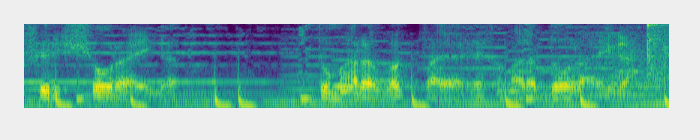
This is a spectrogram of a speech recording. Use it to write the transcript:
फिर शोर आएगा तुम्हारा वक्त आया है हमारा दौर आएगा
